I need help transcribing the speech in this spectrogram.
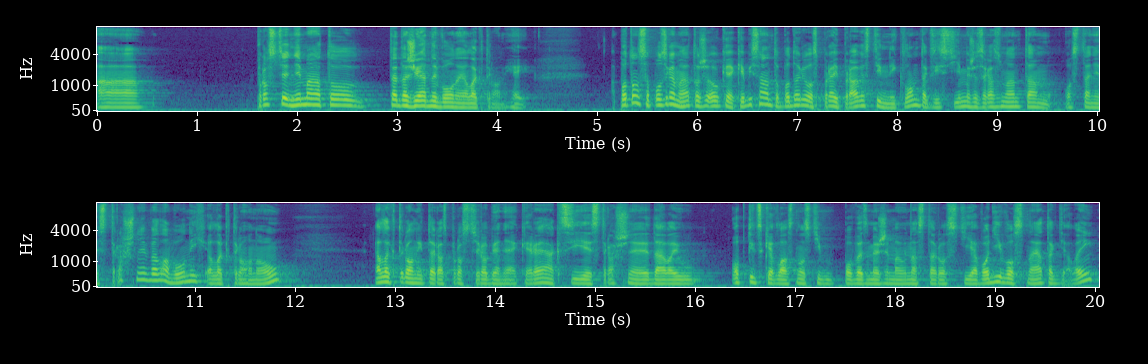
a proste nemá to teda žiadne voľné elektróny, hej. Potom sa pozrieme na to, že OK, keby sa nám to podarilo spraviť práve s tým niklom, tak zistíme, že zrazu nám tam ostane strašne veľa voľných elektrónov. Elektróny teraz proste robia nejaké reakcie, strašne dávajú optické vlastnosti, povedzme, že majú na starosti a vodivostné a tak ďalej.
